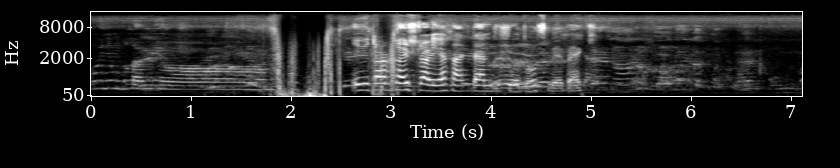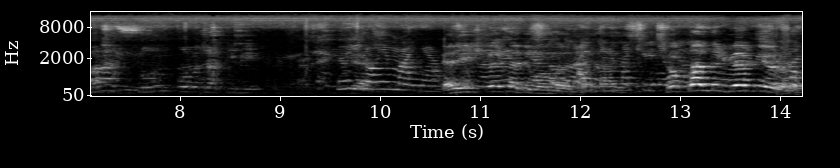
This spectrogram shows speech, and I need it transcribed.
oyun bulamıyorum. Evet arkadaşlar yataktan düşüyor dost bebek. Olacak gibi. Oyun oyun manyağı. Ben hiç görmedim onları. Çoktandır görmüyorum.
